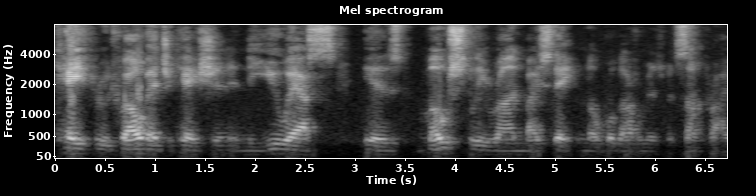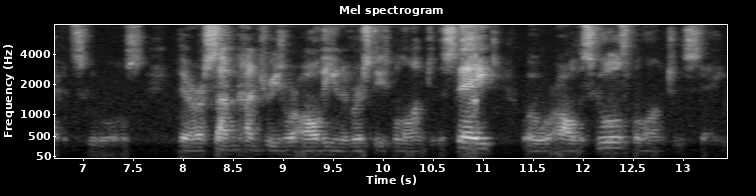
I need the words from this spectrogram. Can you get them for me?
K through 12 education in the U.S. is mostly run by state and local governments, but some private schools. There are some countries where all the universities belong to the state, where all the schools belong to the state.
